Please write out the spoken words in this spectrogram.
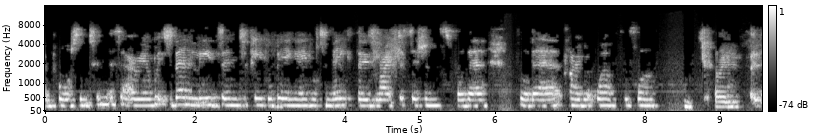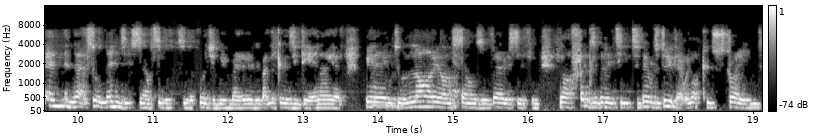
important in this area, which then leads into people being able to make those right decisions for their for their private wealth as well. I mean, and, and, that sort of lends itself to the, to the point you've been made earlier about the Guernsey DNA of being able to align ourselves with various different, and our flexibility to be able to do that. We're not constrained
